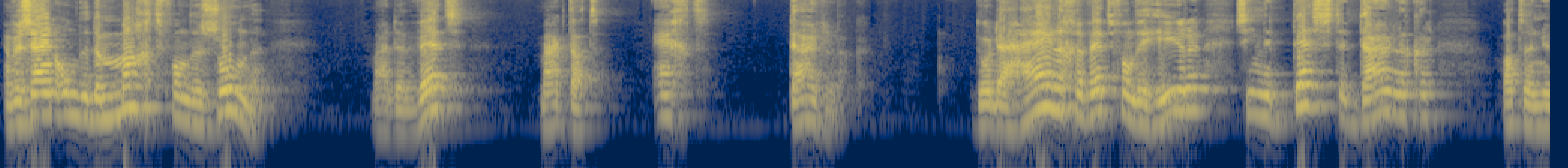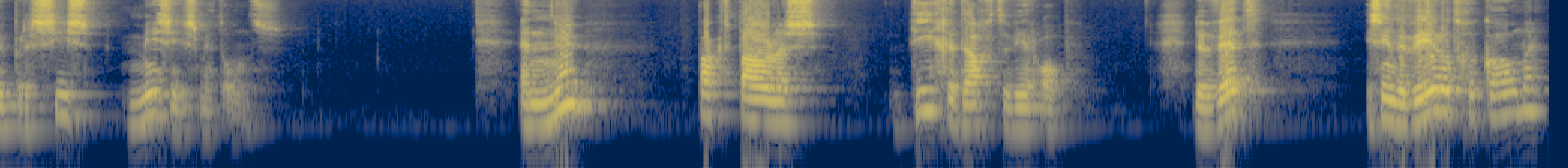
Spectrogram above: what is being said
En we zijn onder de macht van de zonde. Maar de wet maakt dat echt duidelijk. Door de heilige wet van de Here zien we des te duidelijker wat er nu precies mis is met ons. En nu pakt Paulus die gedachte weer op. De wet is in de wereld gekomen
